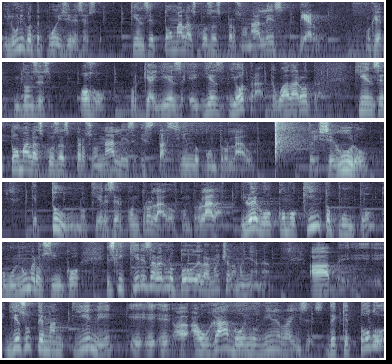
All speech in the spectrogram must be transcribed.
y lo único que te puedo decir es esto, quien se toma las cosas personales pierde, ¿ok? Entonces, ojo, porque allí es, y, es, y otra, te voy a dar otra, quien se toma las cosas personales está siendo controlado. Estoy seguro que tú no quieres ser controlado, controlada. Y luego, como quinto punto, como número cinco, es que quieres saberlo todo de la noche a la mañana. Ah, y eso te mantiene eh, eh, eh, ahogado en los bienes raíces. De que todo,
